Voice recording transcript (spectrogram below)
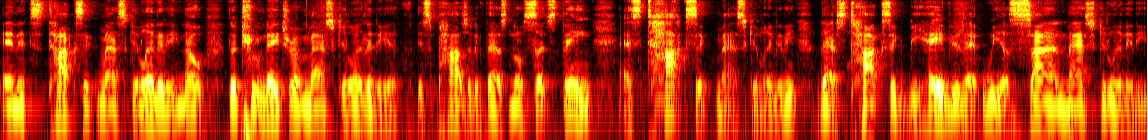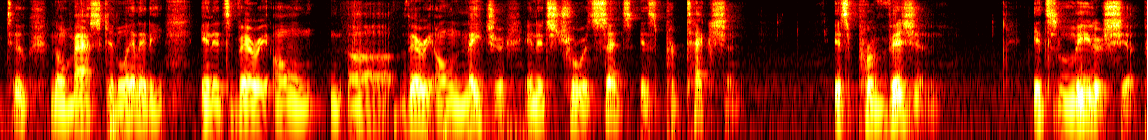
and it's toxic masculinity. No, the true nature of masculinity is positive. There's no such thing as toxic masculinity. There's toxic behavior that we assign masculinity to. No, masculinity in its very own uh, very own nature, in its truest sense, is protection. It's provision. It's leadership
